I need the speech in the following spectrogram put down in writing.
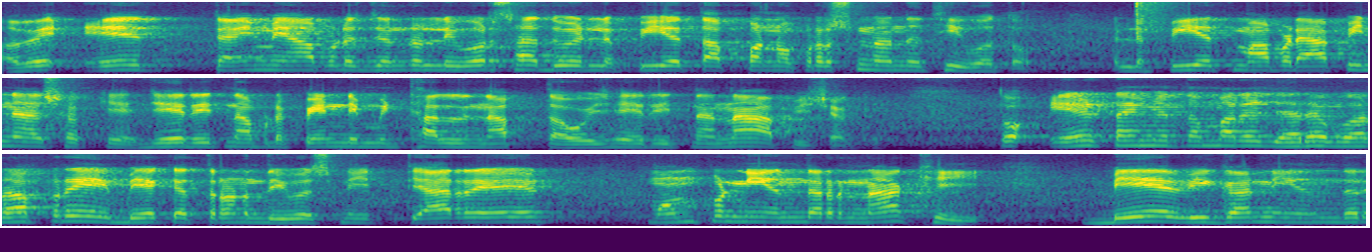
હવે એ ટાઈમે આપણે જનરલી વરસાદ હોય એટલે પિયત આપવાનો પ્રશ્ન નથી હોતો. એટલે પિયતમાં આપણે આપી ના શકીએ. જે રીતના આપણે પેંડી મીઠાલને આપતા હોય છે એ રીતના ના આપી શકીએ. તો એ ટાઈમે તમારે જ્યારે વરાપરે બે કે ત્રણ દિવસની, ત્યારે પંપની અંદર નાખી બે વીઘાની અંદર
